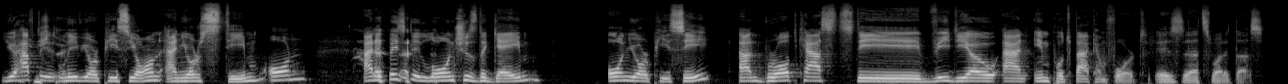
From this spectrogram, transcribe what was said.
You have to leave your PC on and your Steam on, and it basically launches the game on your PC and broadcasts the video and input back and forth. Is that's what it does,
